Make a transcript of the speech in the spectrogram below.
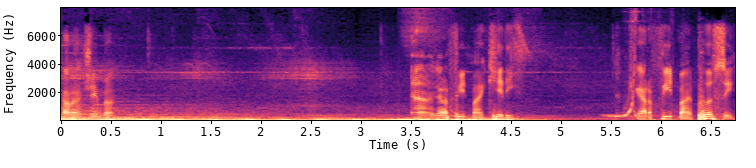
Got gotta feed my kitty. I gotta feed my pussy.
